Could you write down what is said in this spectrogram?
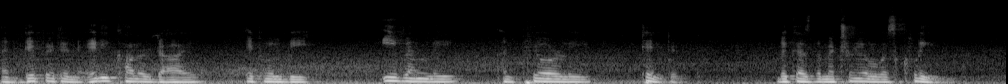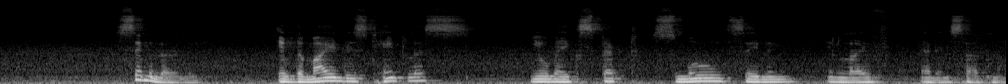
and dip it in any color dye, it will be evenly and purely tinted because the material was clean. Similarly, if the mind is taintless, you may expect smooth sailing in life and in sadhana.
